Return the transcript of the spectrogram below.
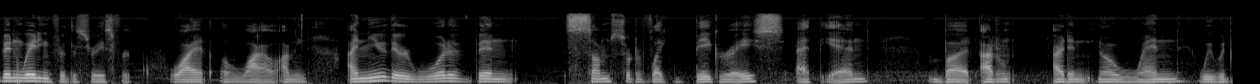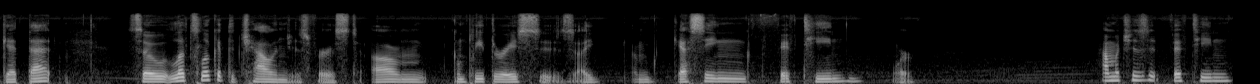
been waiting for this race for quite a while. I mean, I knew there would have been some sort of like big race at the end, but I don't I didn't know when we would get that. So let's look at the challenges first. Um complete the races. I I'm guessing 15 or how much is it? 15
